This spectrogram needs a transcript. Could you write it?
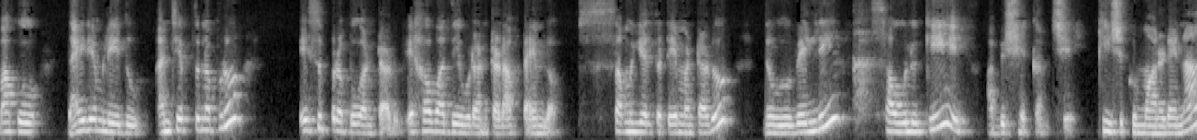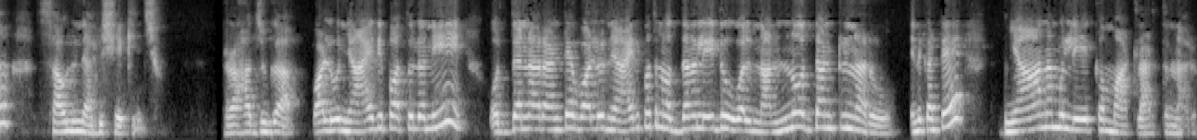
మాకు ధైర్యం లేదు అని చెప్తున్నప్పుడు యేసుప్రభు అంటాడు యహోవా దేవుడు అంటాడు ఆ టైంలో. సమూహలతో ఏమంటాడు నువ్వు వెళ్ళి సౌలుకి అభిషేకం చేయి కీషు కుమారుడైన సౌలుని అభిషేకించు. రాజుగా వాళ్ళు న్యాయాధిపతులని వద్దన్నారంటే వాళ్ళు న్యాయాధిపతులను వద్దనలేదు. వాళ్ళు నన్ను వద్దంటున్నారు. ఎందుకంటే జ్ఞానము లేక మాట్లాడుతున్నారు.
